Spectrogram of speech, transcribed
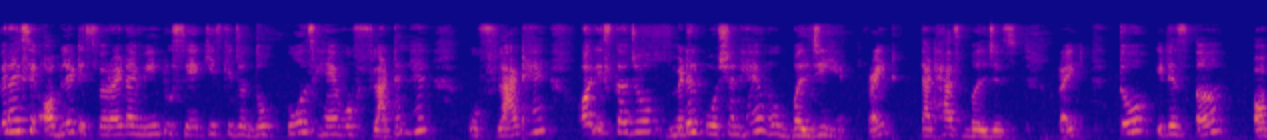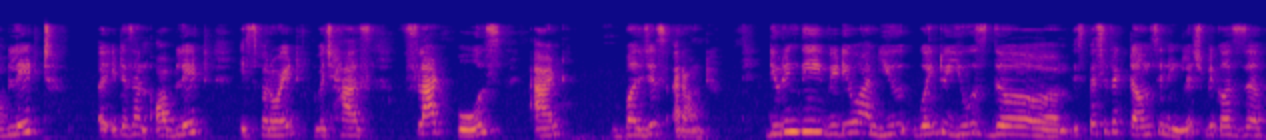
when I say oblate spheroid I mean to say कि इसके जो दो पोल्स हैं वो फ्लैटन है वो फ्लैट हैं और इसका जो मिडल पोर्शन है वो बल्जी है right that has bulges right तो it is a oblate it is an oblate spheroid which has flat poles and bulges around. During the video, I'm going to use the specific terms in English because uh,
